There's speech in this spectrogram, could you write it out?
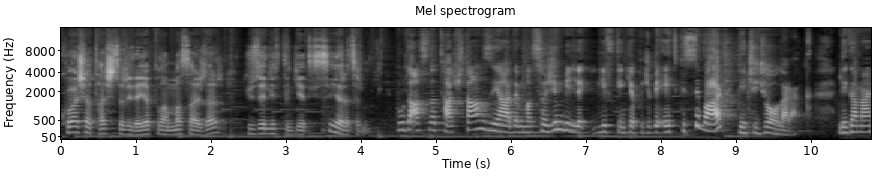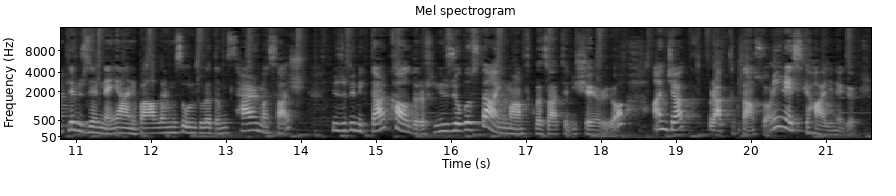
kuaşa taşlarıyla yapılan masajlar yüze lifting etkisi yaratır mı? Burada aslında taştan ziyade masajın bir lifting yapıcı bir etkisi var geçici olarak. Ligamentler üzerine yani bağlarımıza uyguladığımız her masaj yüzü bir miktar kaldırır. Yüz yogası da aynı mantıkla zaten işe yarıyor. Ancak bıraktıktan sonra yine eski haline görür.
